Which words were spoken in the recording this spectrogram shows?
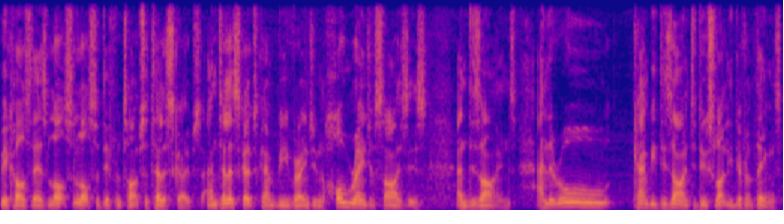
because there's lots and lots of different types of telescopes, and telescopes can be ranging a whole range of sizes and designs, and they're all can be designed to do slightly different things.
